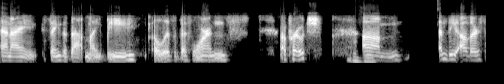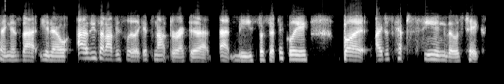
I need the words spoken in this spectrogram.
And I think that that might be Elizabeth Warren's approach. Mhm. Um, and the other thing is that, you know, as you said, obviously, like it's not directed at, at me specifically, but I just kept seeing those takes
